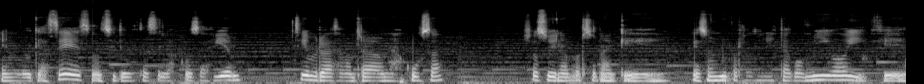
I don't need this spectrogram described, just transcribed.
en lo que haces o si te gusta hacer las cosas bien, siempre vas a encontrar una excusa. Yo soy una persona que, que soy muy perfeccionista conmigo y que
